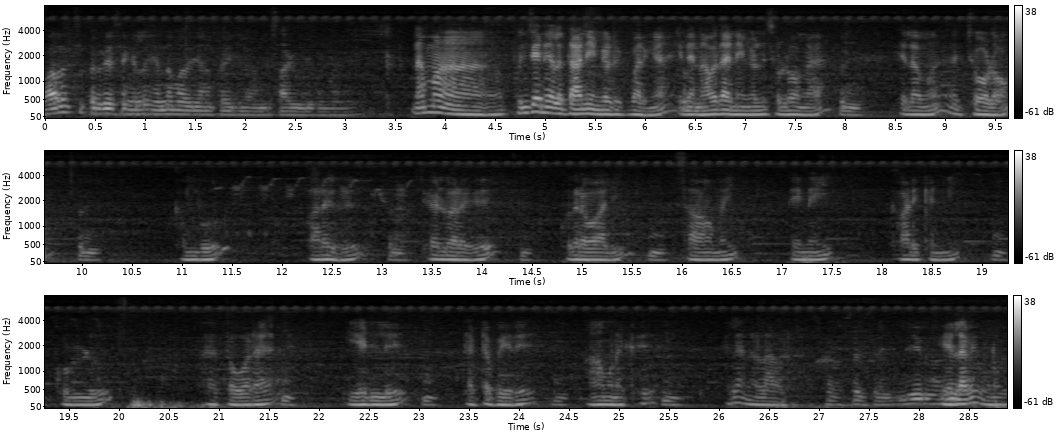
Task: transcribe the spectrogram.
வறட்சி பிரதேசங்களில் எந்த மாதிரியான பயிர்களை வந்து சாகுபடி பண்ணுவாங்க? நம்ம புஞ்ச நில தானியங்கள் இருக்கு பாருங்க. இதை நவதானியங்கள்னு சொல்லுவாங்க. எல்லாமே சோளம். கம்பு வரகு கேழ்வரகு குதிரவாளி சாமை தினை காடைக்கன்னி கொள்ளு துவரை எள்ளு தட்டைப்பயிறு ஆமணக்கு எல்லாம் நல்லா வரும். எல்லாமே உணவு.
